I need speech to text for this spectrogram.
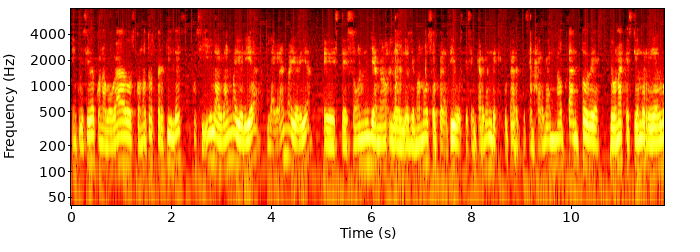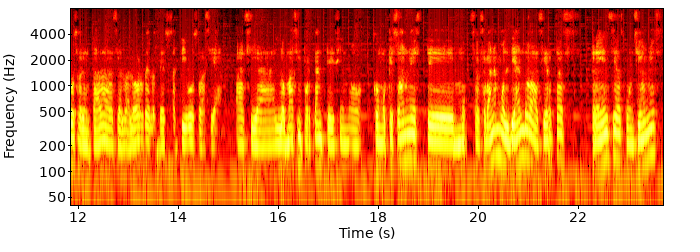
inclusive con abogados, con otros perfiles, pues sí, la gran mayoría, la gran mayoría este, son llamados, los, llamamos operativos, que se encargan de ejecutar, que se encargan no tanto de, una gestión de riesgos orientada hacia el valor de, los, de esos activos o hacia, hacia lo más importante, sino como que son, este, se van amoldeando a ciertas creencias, funciones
